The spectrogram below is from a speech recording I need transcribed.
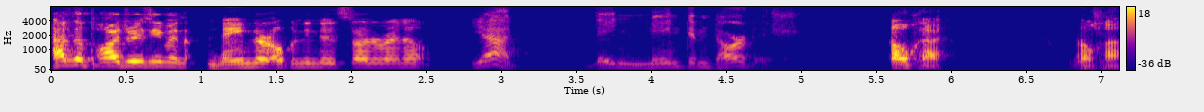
have the Padres even named their opening day starter right now? Yeah, they named him Darvish. Okay. which Okay.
